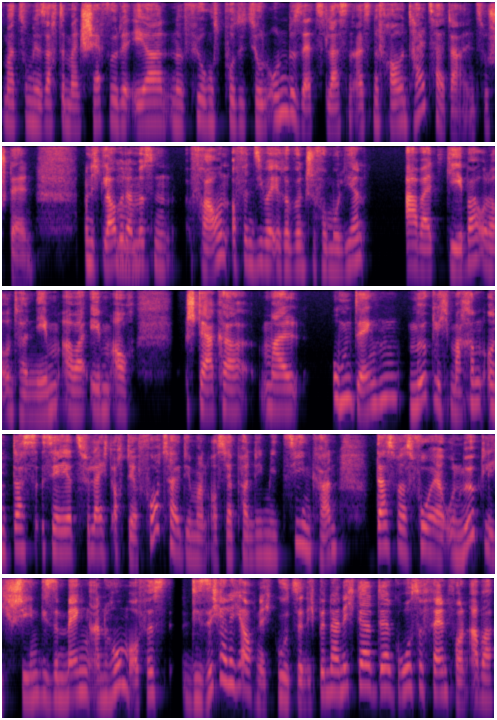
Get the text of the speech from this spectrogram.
mal zu mir sagte, mein Chef würde eher eine Führungsposition unbesetzt lassen, als eine Frau in Teilzeit da einzustellen. Und ich glaube, hm. da müssen Frauen offensiver ihre Wünsche formulieren Arbeitgeber oder Unternehmen, aber eben auch stärker mal Umdenken möglich machen. Und das ist ja jetzt vielleicht auch der Vorteil, den man aus der Pandemie ziehen kann. Das, was vorher unmöglich schien, diese Mengen an Homeoffice, die sicherlich auch nicht gut sind. Ich bin da nicht der, der große Fan von, aber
